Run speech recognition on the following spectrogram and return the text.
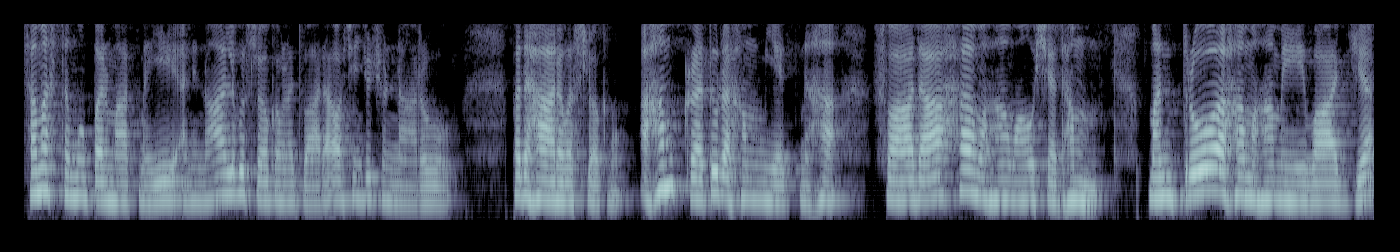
సమస్తము పరమాత్మయే అని నాలుగు శ్లోకముల ద్వారా వచించుచున్నారు. పదహారవ శ్లోకము. అహం క్రతురహం యజ్ఞ స్వాదాహమహమౌషధం మంత్రో అహమహమేవాజ్య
